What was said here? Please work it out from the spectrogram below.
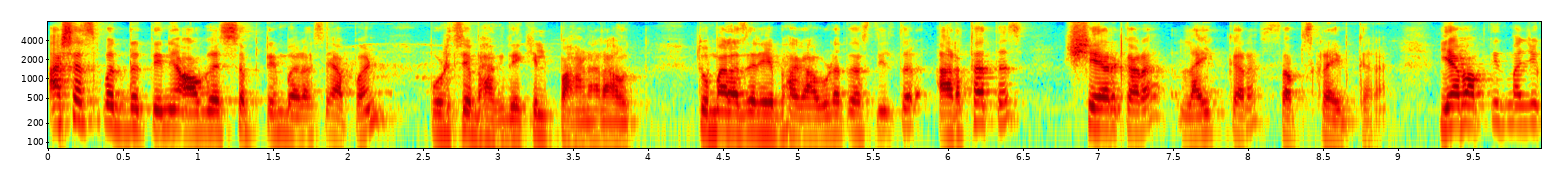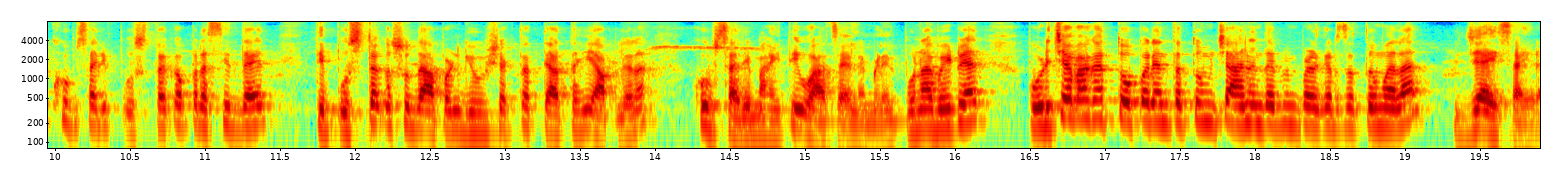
अशाच पद्धतीने ऑगस्ट सप्टेंबर असे आपण पुढचे भाग देखील पाहणार आहोत. तुम्हाला जर हे भाग आवडत असतील तर अर्थातच शेअर करा लाईक करा सबस्क्राईब करा. या बाबतीत माझी खूप सारी पुस्तकं प्रसिद्ध आहेत. ती पुस्तकंसुद्धा आपण घेऊ शकता. त्यातही आपल्याला खूप सारी माहिती वाचायला मिळेल. पुन्हा भेटूयात. पुढच्या भागात तोपर्यंत तुमच्या आनंद पिंपळकरचं तुम्हाला जय साईराम.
